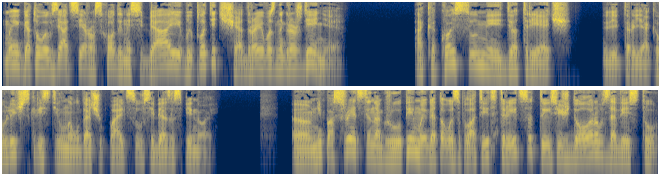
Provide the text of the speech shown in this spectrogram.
Мы готовы взять все расходы на себя и выплатить щедрое вознаграждение. «О какой сумме идет речь?» Виктор Яковлевич скрестил на удачу пальцы у себя за спиной. «Э, «Непосредственно группе мы готовы заплатить 30 тысяч долларов за весь тур.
